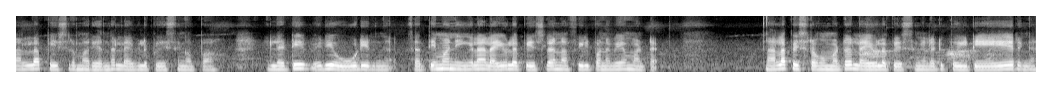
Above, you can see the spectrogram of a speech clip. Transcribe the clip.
நல்லா பேசுகிற மாதிரி இருந்தால் லைவில் பேசுங்கப்பா. இல்லாட்டி வெளியே ஓடிடுங்க. சத்தியமாக நீங்களாம் லைவில் பேசல நான் ஃபீல் பண்ணவே மாட்டேன். நல்லா பேசுகிறவங்க மட்டும் லைவில் பேசுங்க. இல்லாட்டி போயிட்டே இருங்க.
